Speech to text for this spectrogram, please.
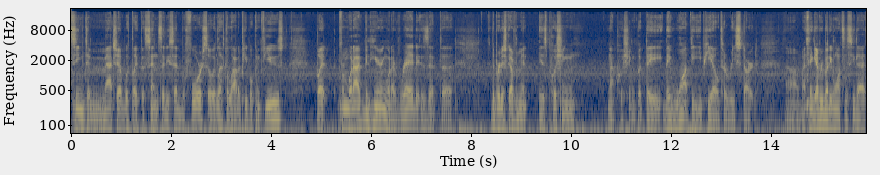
seem to match up with like the sentence that he said before, so it left a lot of people confused. But from what I've been hearing, what I've read is that the the British government is pushing, not pushing, but they they want the EPL to restart. Um, I think everybody wants to see that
